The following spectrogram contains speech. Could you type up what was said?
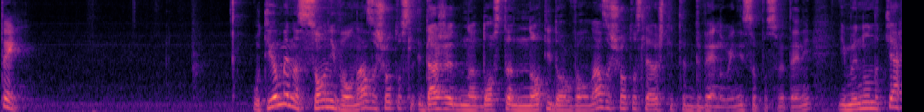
Тъй. Отиваме на Sony вълна, защото даже на доста Naughty Dog вълна, защото следващите две новини са посветени именно на тях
